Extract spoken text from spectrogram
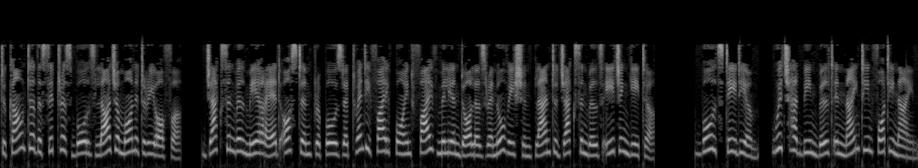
To counter the Citrus Bowl's larger monetary offer, Jacksonville Mayor Ed Austin proposed a $25.5 million renovation plan to Jacksonville's aging Gator Bowl Stadium, which had been built in 1949.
